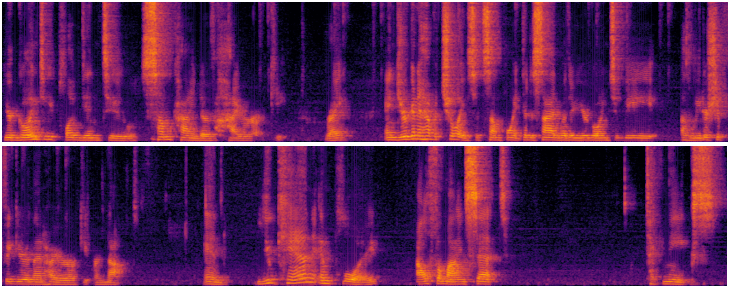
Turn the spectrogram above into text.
you're going to be plugged into some kind of hierarchy right? And you're going to have a choice at some point to decide whether you're going to be a leadership figure in that hierarchy or not. And you can employ alpha mindset techniques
